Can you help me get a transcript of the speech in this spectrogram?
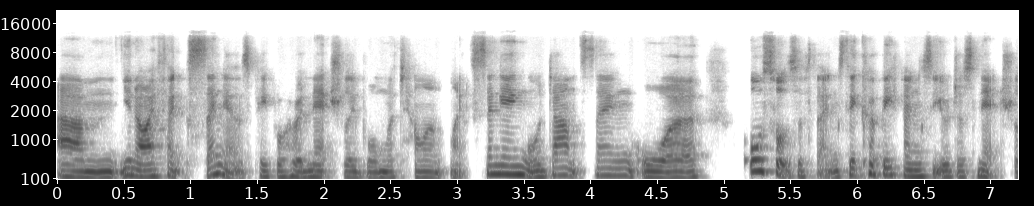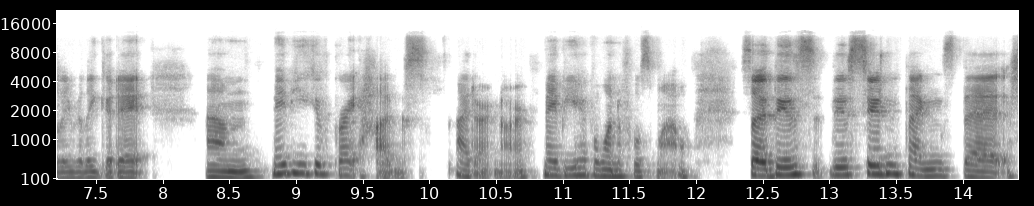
Um, you know, I think singers, people who are naturally born with talent like singing or dancing or all sorts of things. There could be things that you're just naturally really good at. Um, maybe you give great hugs. I don't know. Maybe you have a wonderful smile. So there's there's certain things that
